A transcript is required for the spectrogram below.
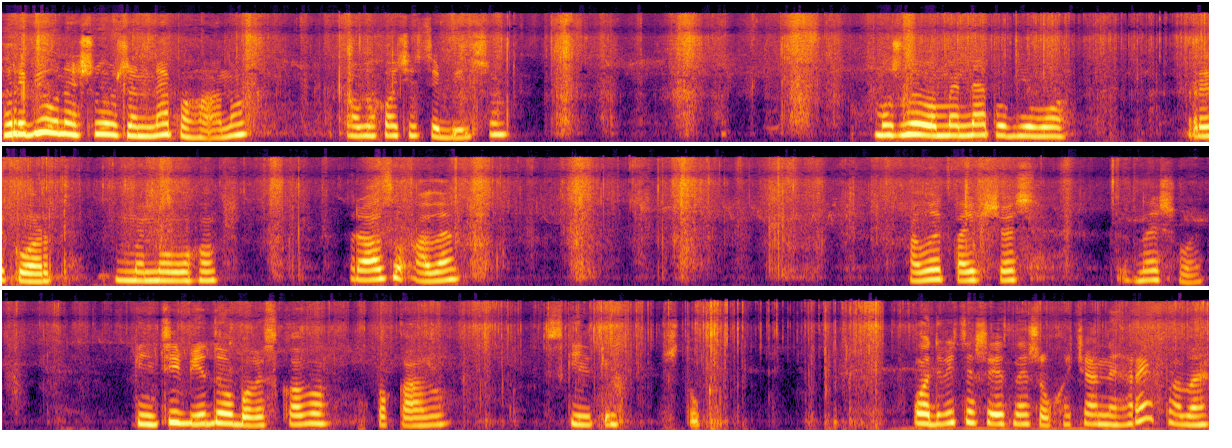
Грибів знайшли вже непогано, але хочеться більше. Можливо, ми не поб'ємо рекорд минулого разу, але але та й щось знайшли. Кінці відео обов'язково покажу, скільки штук. О, дивіться, що я знайшов. Хоча не гриб, але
